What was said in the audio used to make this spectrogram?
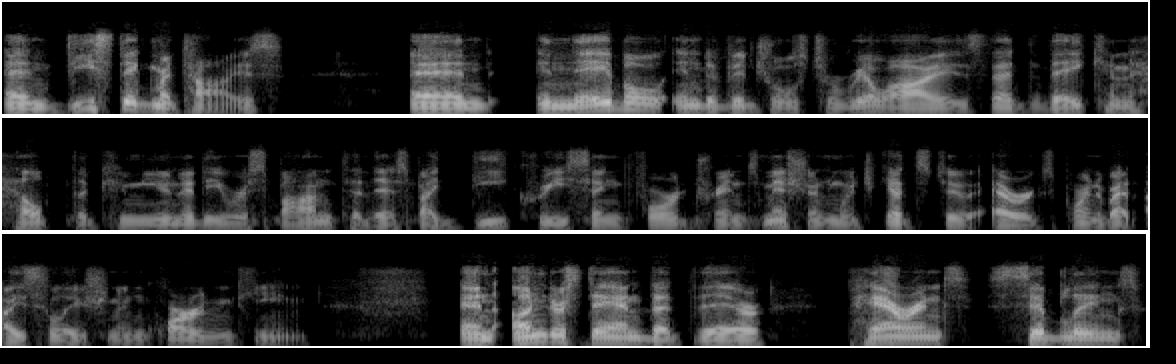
and destigmatize and enable individuals to realize that they can help the community respond to this by decreasing forward transmission, which gets to Eric's point about isolation and quarantine, and understand that their parents, siblings,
